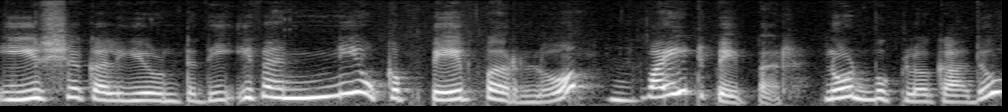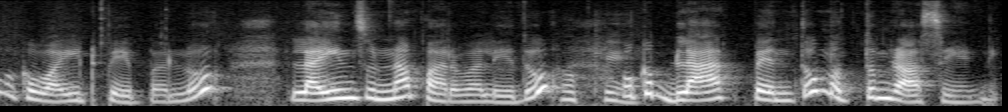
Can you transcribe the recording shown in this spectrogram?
ఈర్ష్య కలిగి ఉంటుంది. ఇవన్నీ ఒక పేపర్లో వైట్ పేపర్ నోట్బుక్లో కాదు ఒక వైట్ పేపర్లో లైన్స్ ఉన్నా పర్వాలేదు. ఒక బ్లాక్ పెన్తో మొత్తం రాసేయండి.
